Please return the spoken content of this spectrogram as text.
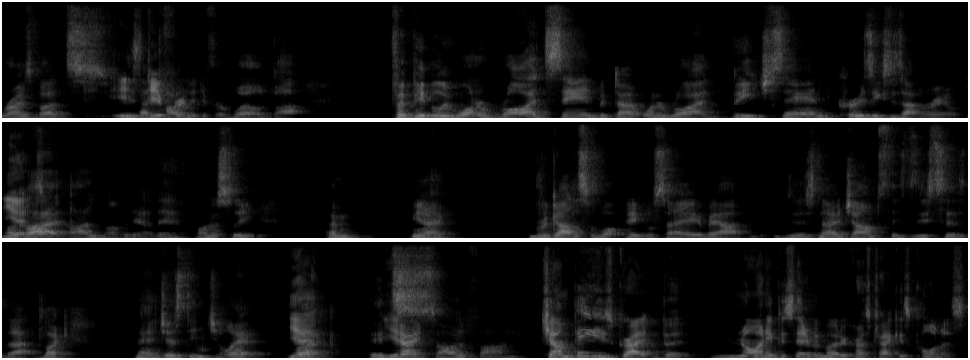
Rosebud's Is a different. totally different world. But for people who want to ride sand but don't want to ride beach sand, Cruisix is unreal. Like, Yeah. I, I love it out there, honestly. Um, you know, regardless of what people say about there's no jumps, there's this, there's that. Like, man, just enjoy it. Yeah. Like, it's You don't- so fun. jumping is great, but ninety percent of a motocross track is corners.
